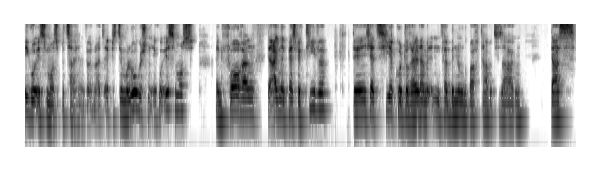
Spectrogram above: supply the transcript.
Egoismus bezeichnen würden, als epistemologischen Egoismus, ein Vorrang der eigenen Perspektive, den ich jetzt hier kulturell damit in Verbindung gebracht habe, zu sagen, dass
